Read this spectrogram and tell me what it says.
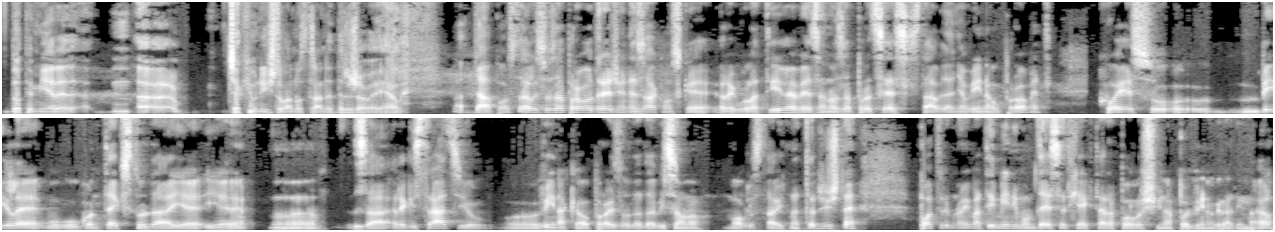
do te mjere čak i uništovano od strane države, jel? Da, postojali su zapravo određene zakonske regulative vezano za proces stavljanja vina u promet koje su bile u, kontekstu da je, je za registraciju vina kao proizvoda da bi se ono moglo staviti na tržište potrebno imati minimum 10 hektara površina pod vinogradima. Jel? E,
